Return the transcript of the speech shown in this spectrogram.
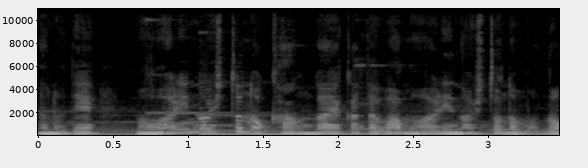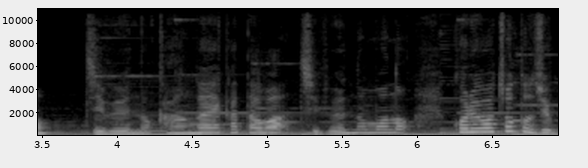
なので周りの人の考え方は周りの人のもの自分の考え方は自分のもの。これはちょっと自己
